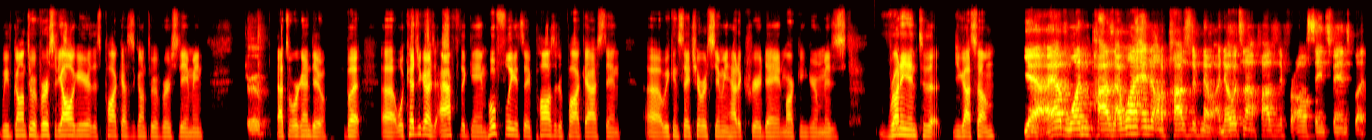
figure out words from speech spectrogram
We've gone through adversity all year. This podcast has gone through adversity. I mean, true. That's what we're going to do. But uh, we'll catch you guys after the game. Hopefully, it's a positive podcast and uh, we can say Trevor Siemian had a career day and Mark Ingram is running into the. You got something? Yeah, I have one positive. I want to end it on a positive note. I know it's not positive for all Saints fans, but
